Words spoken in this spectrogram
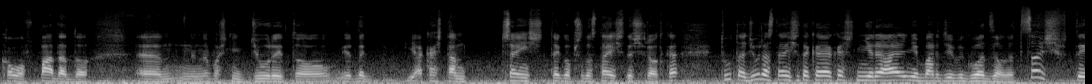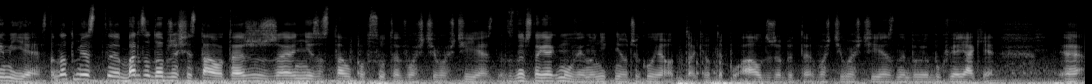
koło wpada do no właśnie dziury, to jednak jakaś tam część tego przedostaje się do środka, tu ta dziura staje się taka jakaś nierealnie bardziej wygładzona. Coś w tym jest. Natomiast e, bardzo dobrze się stało też, że nie zostały popsute właściwości jezdne. To znaczy, tak jak mówię, no, nikt nie oczekuje od takiego typu aut, żeby te właściwości jezdne były Bóg wie jakie e,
